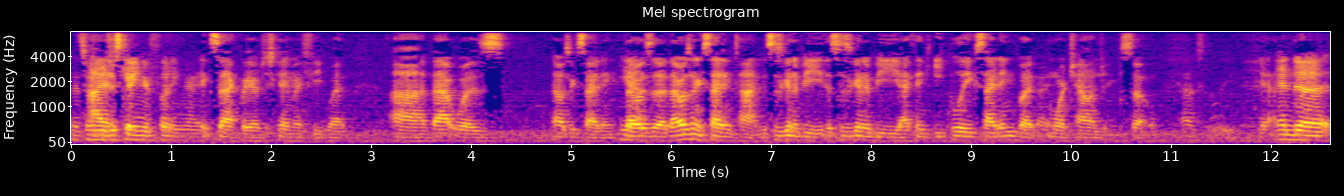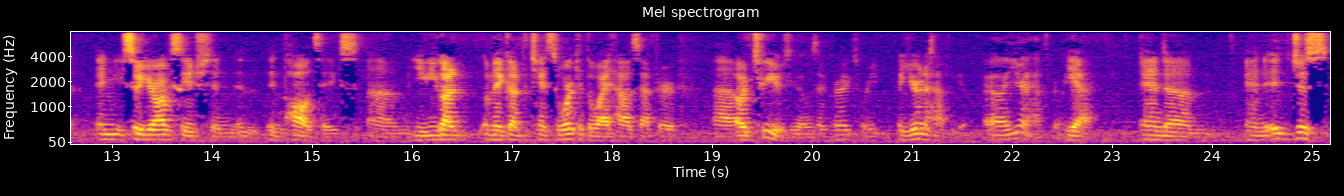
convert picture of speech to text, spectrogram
That's when I- you're just getting your footing, right? Exactly. I was just getting my feet wet. Uh, that was that was exciting. Yeah. That was a, that was an exciting time. This is going to be this is going to be I think equally exciting, but Right. more challenging. So Absolutely. yeah. And uh, and so you're obviously interested in, in, in politics. Um, you you got Amit got the chance to work at the White House after, uh, or two years ago, is that correct? Or a year and a half ago? uh, a year and a half ago. Yeah, and um, and it just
